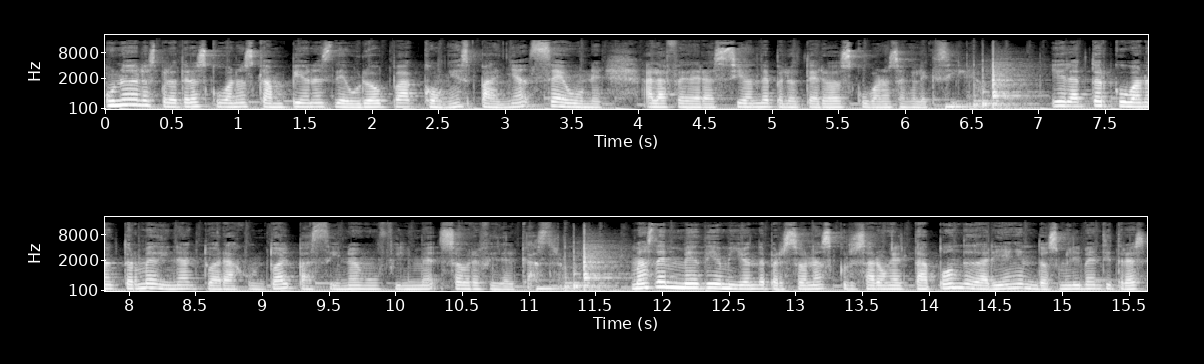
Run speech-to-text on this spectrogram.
Uno de los peloteros cubanos campeones de Europa con España se une a la Federación de Peloteros Cubanos en el Exilio. Y el actor cubano Héctor Medina actuará junto al Pacino en un filme sobre Fidel Castro. Más de medio millón de personas cruzaron el tapón de Darién en 2023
